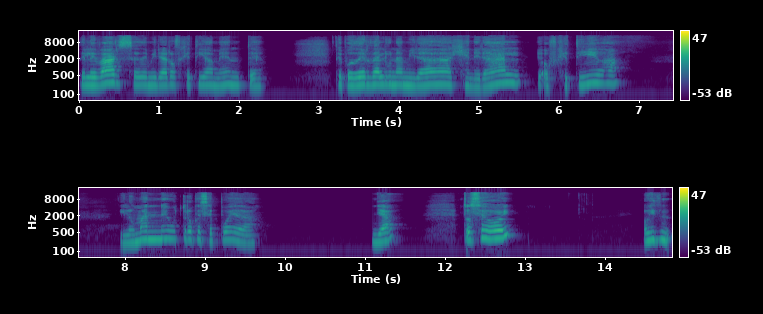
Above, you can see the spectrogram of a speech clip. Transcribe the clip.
de elevarse, de mirar objetivamente, de poder darle una mirada general, objetiva y lo más neutro que se pueda. ¿Ya? Entonces hoy, hoy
